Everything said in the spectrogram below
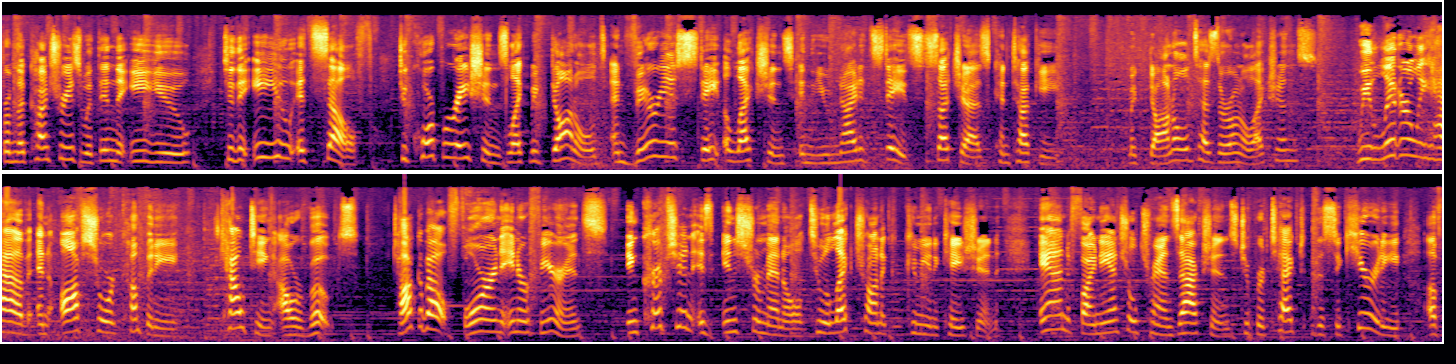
from the countries within the EU to the EU itself to corporations like McDonald's and various state elections in the United States, such as Kentucky. McDonald's has their own elections? We literally have an offshore company counting our votes. Talk about foreign interference. Encryption is instrumental to electronic communication and financial transactions to protect the security of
